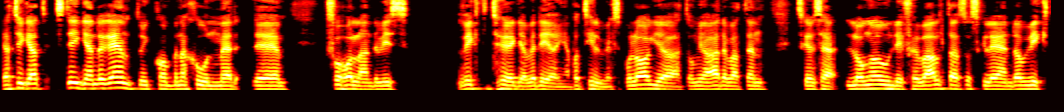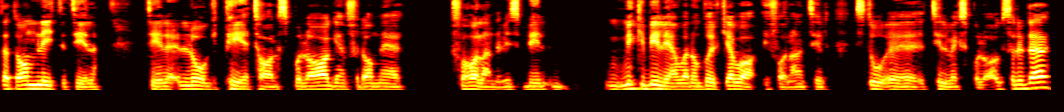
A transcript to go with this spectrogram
jag tycker att stigande räntor i kombination med eh, förhållandevis riktigt höga värderingar på tillväxtbolag gör att om jag hade varit en ska vi säga, long only-förvaltare så skulle jag ändå viktat om lite till, till låg P-talsbolagen för de är förhållandevis bill mycket billigare än vad de brukar vara i förhållande till stor, eh, tillväxtbolag. Så det där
